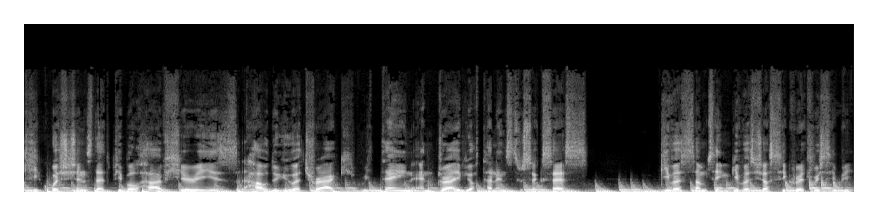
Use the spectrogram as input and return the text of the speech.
key questions that people have here is how do you attract, retain, and drive your talents to success? Give us something, give us your secret recipe.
